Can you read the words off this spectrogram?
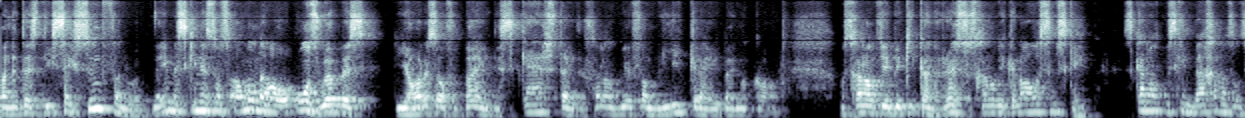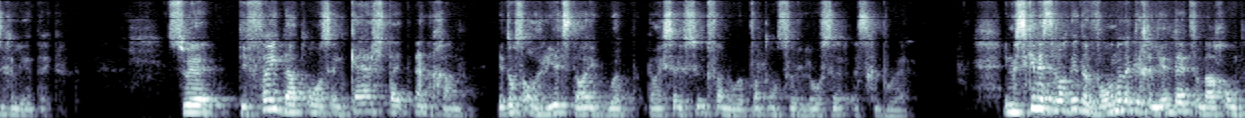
want dit is die seisoen van hoop, né? Nee, miskien is ons almal nou al ons hoop is die jare is al verby, dis Kerstyd, ons gaan al weer familie kry bymekaar. Ons gaan al weer 'n bietjie kan rus, ons gaan al weer kan asem skep. Ons kan ook miskien weggaan as ons die geleentheid het. So die feit dat ons in Kerstyd ingaan, het ons al reeds daai hoop, daai seisoen van hoop want ons verlosser is gebore. En miskien is dit dalk net 'n wonderlike geleentheid vandag om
